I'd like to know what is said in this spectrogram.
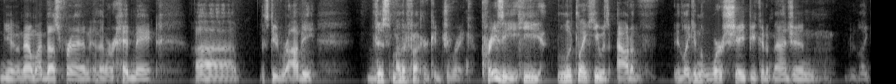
know now my best friend, and then our headmate, uh, this dude Robbie. This motherfucker could drink. Crazy. He looked like he was out of like in the worst shape you could imagine. Like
